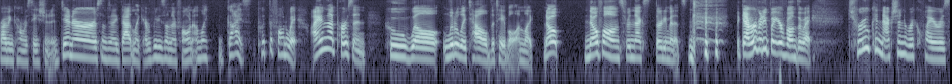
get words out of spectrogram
we're having conversation at dinner or something like that, and like everybody's on their phone. I'm like, guys, put the phone away. I am that person who will literally tell the table, I'm like, nope, no phones for the next 30 minutes. like everybody put your phones away. True connection requires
